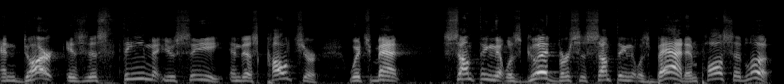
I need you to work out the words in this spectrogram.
and dark is this theme that you see in this culture, which meant something that was good versus something that was bad. And Paul said, Look,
